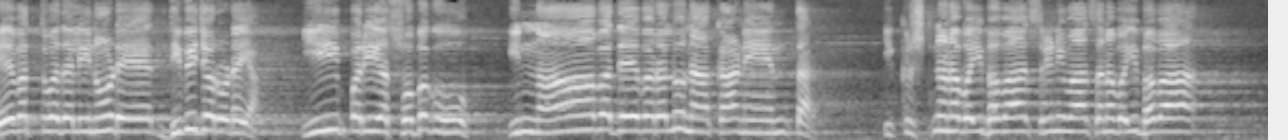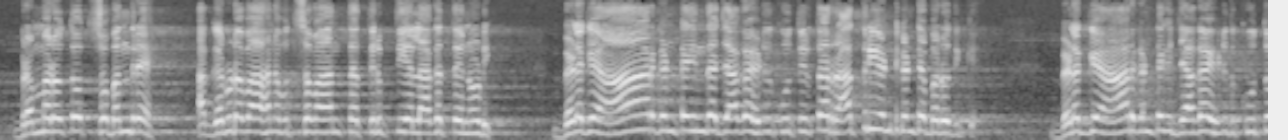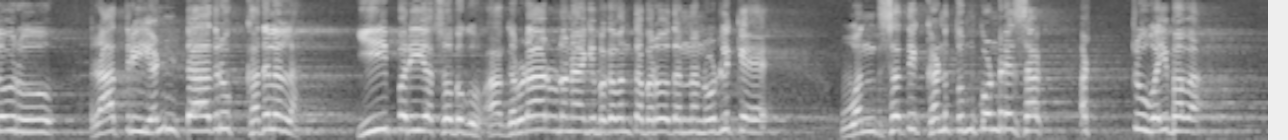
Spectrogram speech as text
ದೇವತ್ವದಲ್ಲಿ ನೋಡೆ ದಿವಿಜರೊಡೆಯ. ಈ ಪರಿಯ ಸೊಬಗು ಇನ್ನಾವ ದೇವರಲ್ಲೂ ನಾ ಕಾಣೆ ಅಂತ ಈ ಕೃಷ್ಣನ ವೈಭವ, ಶ್ರೀನಿವಾಸನ ವೈಭವ, ಬ್ರಹ್ಮರಥೋತ್ಸವ ಬಂದರೆ ಆ ಗರುಡ ವಾಹನ ಉತ್ಸವ ಅಂತ ತಿರುಪ್ತಿಯಲ್ಲಾಗತ್ತೆ ನೋಡಿ. ಬೆಳಗ್ಗೆ ಆರು ಗಂಟೆಯಿಂದ ಜಾಗ ಹಿಡಿದು ಕೂತಿರ್ತಾರೆ, ರಾತ್ರಿ ಎಂಟು ಗಂಟೆ ಬರೋದಕ್ಕೆ. ಬೆಳಗ್ಗೆ ಆರು ಗಂಟೆಗೆ ಜಾಗ ಹಿಡಿದು ಕೂತವರು, ರಾತ್ರಿ ಎಂಟಾದರೂ ಕದಲಲ್ಲ. ಈ ಪರಿಯ ಸೊಬಗು, ಆ ಗರುಡಾರೂಢನಾಗಿ ಭಗವಂತ ಬರೋದನ್ನು ನೋಡಲಿಕ್ಕೆ ಒಂದು ಸತಿ ಕಣ್ಣು ತುಂಬಿಕೊಂಡ್ರೆ ಸಾಕು. ಅಷ್ಟು ವೈಭವ.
